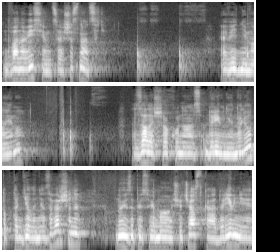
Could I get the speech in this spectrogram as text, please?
2 на 8 це 16. Віднімаємо. Залишок у нас дорівнює 0, тобто ділення завершене. Ну і записуємо, що частка дорівнює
